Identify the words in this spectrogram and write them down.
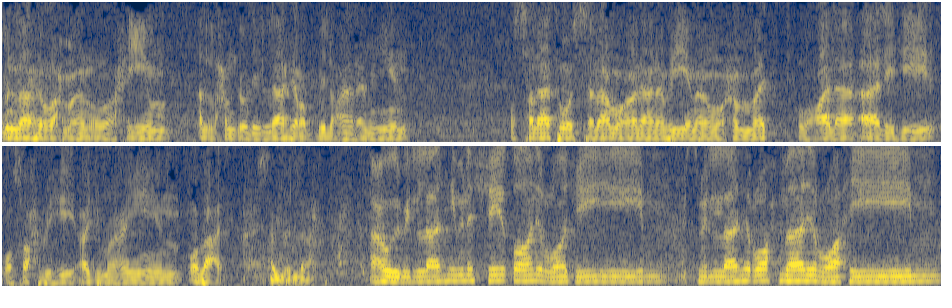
بسم الله الرحمن الرحيم. الحمد لله رب العالمين. والصلاة والسلام على نبينا محمد وعلى آله وصحبه أجمعين. وبعد. الحمد لله. أعوذ بالله من الشيطان الرجيم. بسم الله الرحمن الرحيم.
